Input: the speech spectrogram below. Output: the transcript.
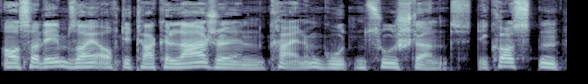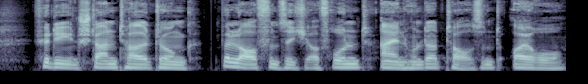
Außerdem sei auch die Takelage in keinem guten Zustand. Die Kosten für die Instandhaltung belaufen sich auf rund 100.000 Euro.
